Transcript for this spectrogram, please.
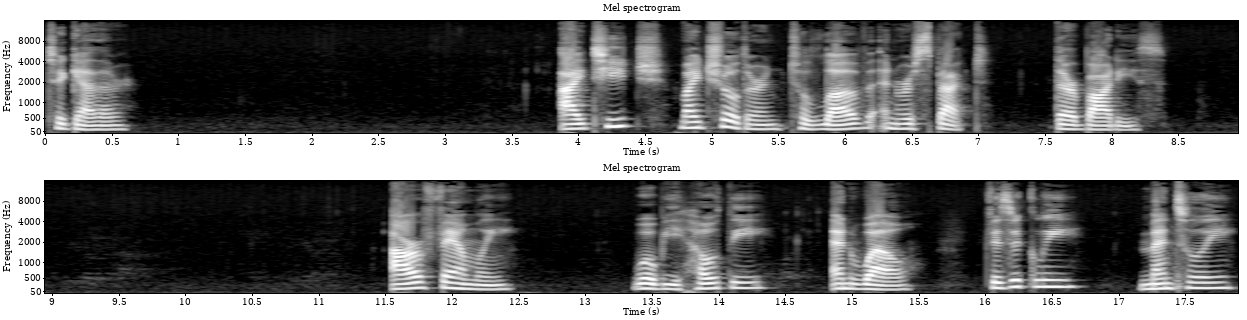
together. I teach my children to love and respect their bodies. Our family will be healthy and well physically, mentally,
